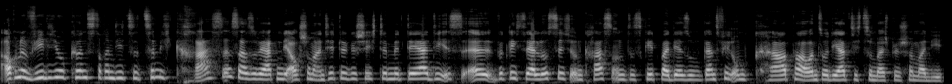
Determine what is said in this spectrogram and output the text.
auch eine Videokünstlerin, die so ziemlich krass ist. Also wir hatten die auch schon mal eine Titelgeschichte mit der. Die ist äh, wirklich sehr lustig und krass und es geht bei der so ganz viel um Körper und so. Die hat sich zum Beispiel schon mal die,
